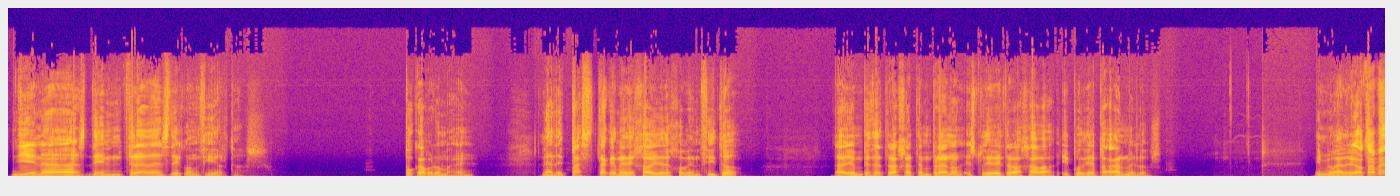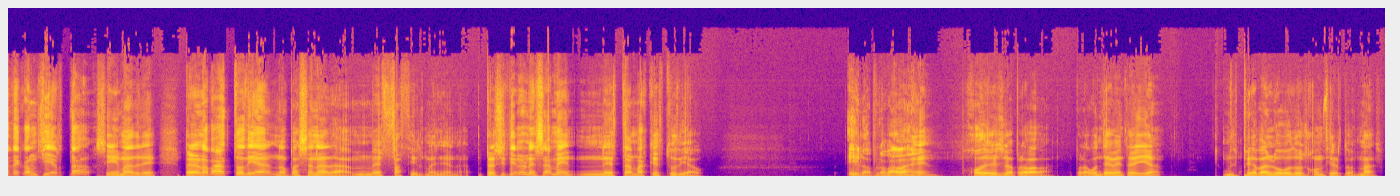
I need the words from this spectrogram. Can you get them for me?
llenas de entradas de conciertos. Poca broma, ¿eh? La de pasta que me he dejado yo de jovencito. Ah, Yo empecé a trabajar temprano, estudiaba y trabajaba y podía pagármelos. Y mi madre, ¿otra vez de concierto? Sí, madre. ¿Pero no vas a estudiar? No pasa nada, mm, es fácil mañana. Pero si tiene un examen, mm, está más que estudiado. Y lo aprobaba, ¿eh? Joder, si lo aprobaba. Por la cuenta que me traía, me esperaban luego dos conciertos más.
